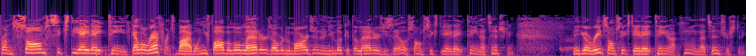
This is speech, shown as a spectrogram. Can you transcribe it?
from Psalm 68:18. You've got a little reference Bible and you follow the little letters over to the margin and you look at the letters, you say, oh, Psalm 68:18, that's interesting. And you go read Psalm 68:18, like, hmm, that's interesting.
